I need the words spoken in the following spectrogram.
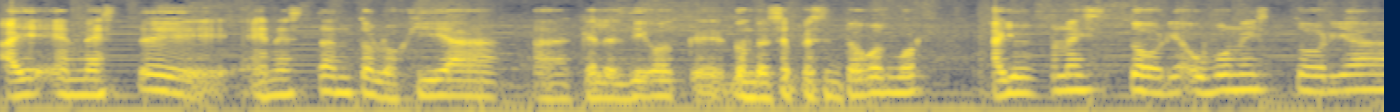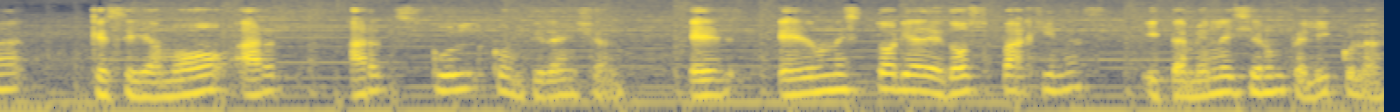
hay en este en esta antología ah, que les digo que donde se presentó Ghost World hay una historia, hubo una historia que se llamó Art, Art School Confidential. Es, una historia de dos páginas y también le hicieron película.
